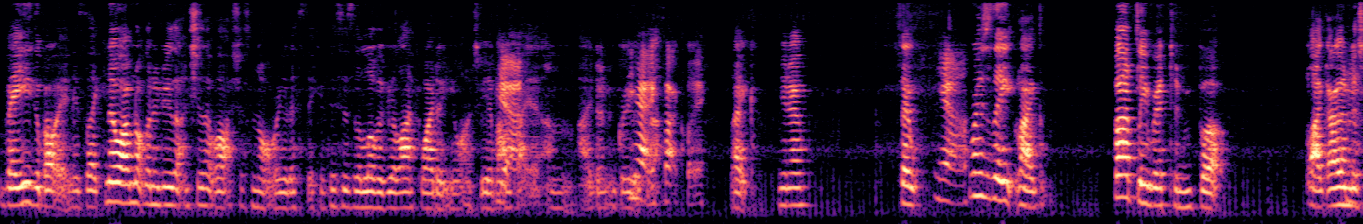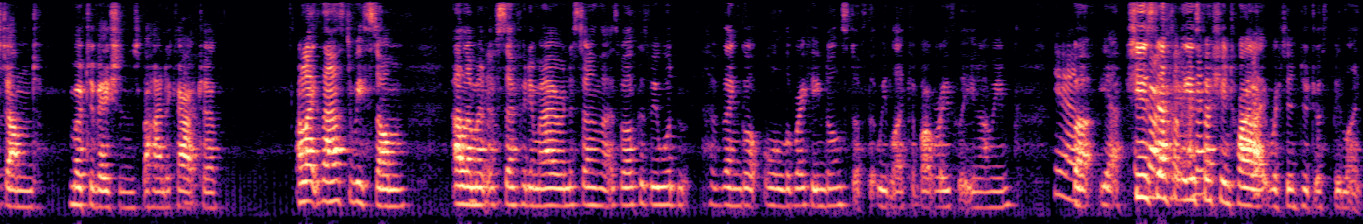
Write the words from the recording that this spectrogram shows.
vague about it, and is like, no, I'm not gonna do that. And she's like, well, that's just not realistic. If this is the love of your life, why don't you want her to be a Yeah. vampire? And I don't agree Yeah, with that. exactly. Like, you know. So Yeah. Rosalie, like, badly written, but like I understand motivations behind a character. And like there has to be some element of Stephenie Meyer understanding that as well, because we wouldn't have then got all the Breaking Dawn stuff that we like about Rosalie. You know what I mean? Yeah. But yeah, she's Exactly, definitely, especially in Twilight, written to just be like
